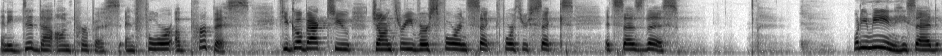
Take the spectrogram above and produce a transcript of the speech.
And he did that on purpose and for a purpose. If you go back to John 3, verse 4 and 6, 4 through 6, it says this what do you mean? He said,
